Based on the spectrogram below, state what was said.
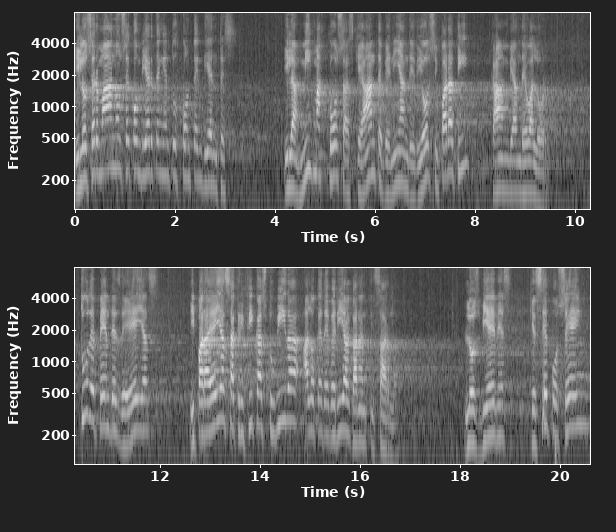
y los hermanos se convierten en tus contendientes. Y las mismas cosas que antes venían de Dios y para ti cambian de valor. Tú dependes de ellas y para ellas sacrificas tu vida a lo que debería garantizarla. Los bienes que se poseen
